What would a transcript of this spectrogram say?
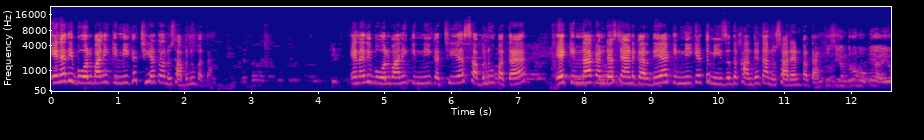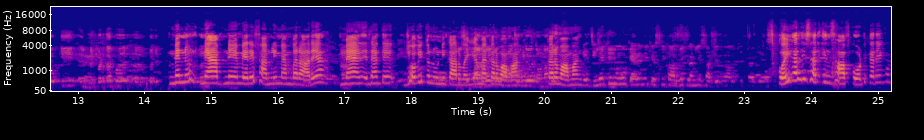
ਇਹਨਾਂ ਦੀ ਬੋਲਬਾਣੀ ਕਿੰਨੀ ਕੱਚੀ ਹੈ ਤੁਹਾਨੂੰ ਸਭ ਨੂੰ ਪਤਾ? ਇਹਨਾਂ ਦੀ ਬੋਲਬਾਣੀ ਕਿੰਨੀ ਕੱਚੀ ਹੈ ਸਭ ਨੂੰ ਪਤਾ ਹੈ। ਇਹ ਕਿੰਨਾ ਅੰਡਰਸਟੈਂਡ ਕਰਦੇ ਆ ਕਿੰਨੀ ਕਿ ਤਮੀਜ਼ ਦਿਖਾਉਂਦੇ ਤੁਹਾਨੂੰ ਸਾਰਿਆਂ ਨੂੰ ਪਤਾ। ਹੈ ਤੁਸੀਂ ਅੰਦਰੋਂ ਹੋ ਕੇ ਆਏ ਹੋ ਕਿ ਨਿਬੜਦਾ ਕੁਝ? ਮੈਨੂੰ ਮੈਂ ਆਪਣੇ ਮੇਰੇ ਫੈਮਿਲੀ ਮੈਂਬਰ ਆ ਰਿਹਾ ਮੈਂ ਇਹਨਾਂ ਤੇ ਜੋ ਵੀ ਕਾਨੂੰਨੀ ਕਾਰਵਾਈ ਹੈ ਮੈਂ ਕਰਵਾਵਾਂਗੀ ਕਰਵਾਵਾਂਗੇ ਜੀ। ਲੇਕਿਨ ਉਹ ਕਹਿ ਰਹੇ ਨੇ ਕਿ ਅਸੀਂ ਕਾਰਵਾਈ ਕਰਾਂਗੇ ਸਾਡੇ ਨਾਲ ਕੀਤਾ ਗਿਆ। ਕੋਈ ਗੱਲ ਨਹੀਂ ਸਰ ਇਨਸਾਫ ਕੋਰਟ ਕਰੇਗਾ।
